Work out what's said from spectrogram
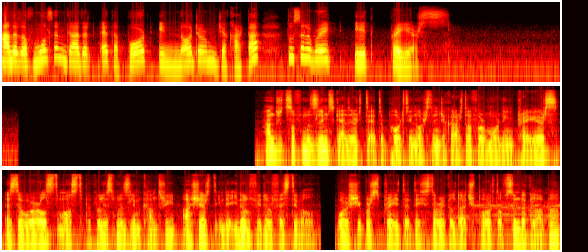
Hundreds of Muslims gathered at a port in northern Jakarta to celebrate Eid prayers. Hundreds of Muslims gathered at a port in northern Jakarta for morning prayers as the world's most populous Muslim country ushered in the Eid al-Fitr festival. Worshippers prayed at the historical Dutch port of Sunda Kelapa,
